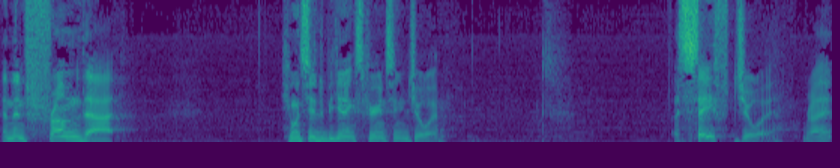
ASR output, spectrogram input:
And then from that, he wants you to begin experiencing joy. A safe joy, right?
